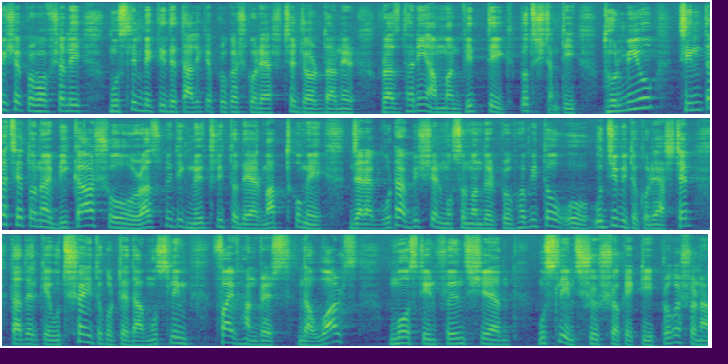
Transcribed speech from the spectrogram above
বিশ্বের প্রভাবশালী মুসলিম ব্যক্তিদের তালিকা প্রকাশ করে আসছে জর্দানের রাজধানী আম্মান ভিত্তিক প্রতিষ্ঠানটি। ধর্মীয় চিন্তা চেতনায় বিকাশ ও রাজনৈতিক নেতৃত্ব দেওয়ার মাধ্যমে যারা গোটা বিশ্বের মুসলমানদের প্রভাবিত ও উজ্জীবিত করে আসছেন, তাদেরকে উৎসাহিত করতে the Muslim five hundreds the world's most influential Muslim শীর্ষক একটি প্রকাশনা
